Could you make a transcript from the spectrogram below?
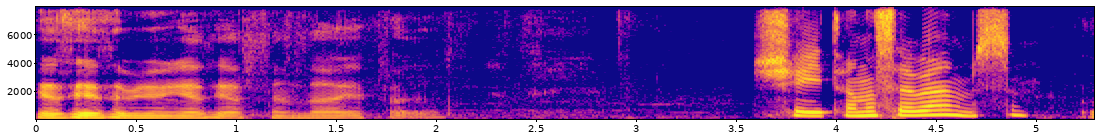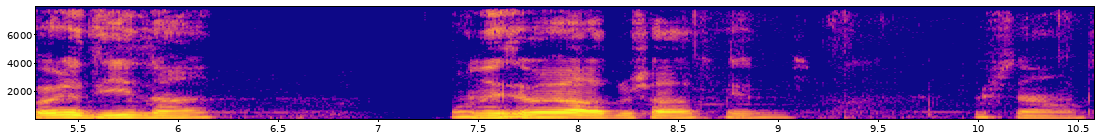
Yazı yazabiliyorsun yazı yazsan daha yakar. Şeytanı sever misin? Öyle değil lan. Onun izimi 66 yazmış. 3 tane oldu.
